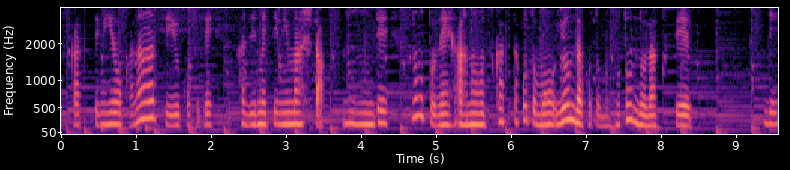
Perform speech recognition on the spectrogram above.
使ってみようかなっていうことで始めてみました。うん、でノートねあの使ったことも読んだこともほとんどなくてで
